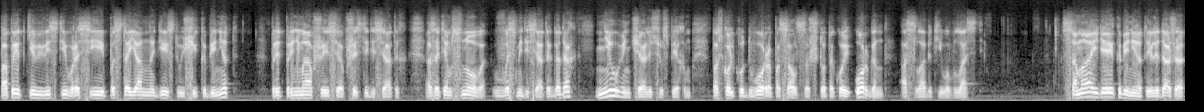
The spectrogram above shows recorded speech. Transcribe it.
Попытки ввести в России постоянно действующий кабинет, предпринимавшиеся в 60-х, а затем снова в 80-х годах, не увенчались успехом, поскольку двор опасался, что такой орган ослабит его власть. Сама идея кабинета или даже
